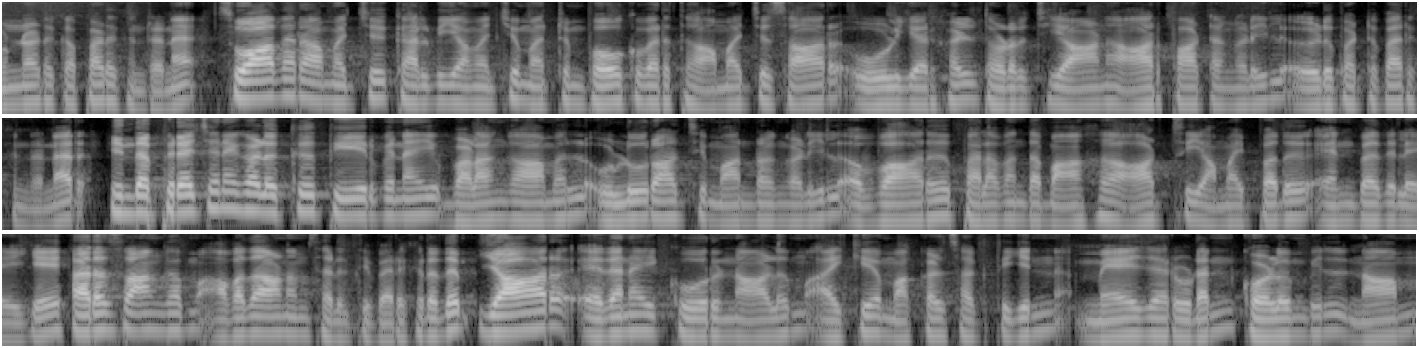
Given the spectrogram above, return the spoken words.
முன்னெடுக்கப்படுகின்றன. சுகாதார அமைச்சு கல்வி அமைச்சு மற்றும் போக்குவரத்து அமைச்சு சார் ஊழியர்கள் தொடர்ச்சியான ஆர்ப்பாட்டங்களில் ஈடுபட்டு வருகின்றனர். இந்த பிரச்சனைகளுக்கு தீர்வினை வழங்காமல் உள்ளூராட்சி மன்றங்களில் எவ்வாறு பலவந்தமாக ஆட்சி அமைப்பது என்பதிலேயே அரசாங்கம் அவதானம் செலுத்தி வருகிறது. யார் எதனை கூறினாலும் ஐக்கிய மக்கள் சக்தியின் மேஜருடன் கொழும்பில் நாம்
